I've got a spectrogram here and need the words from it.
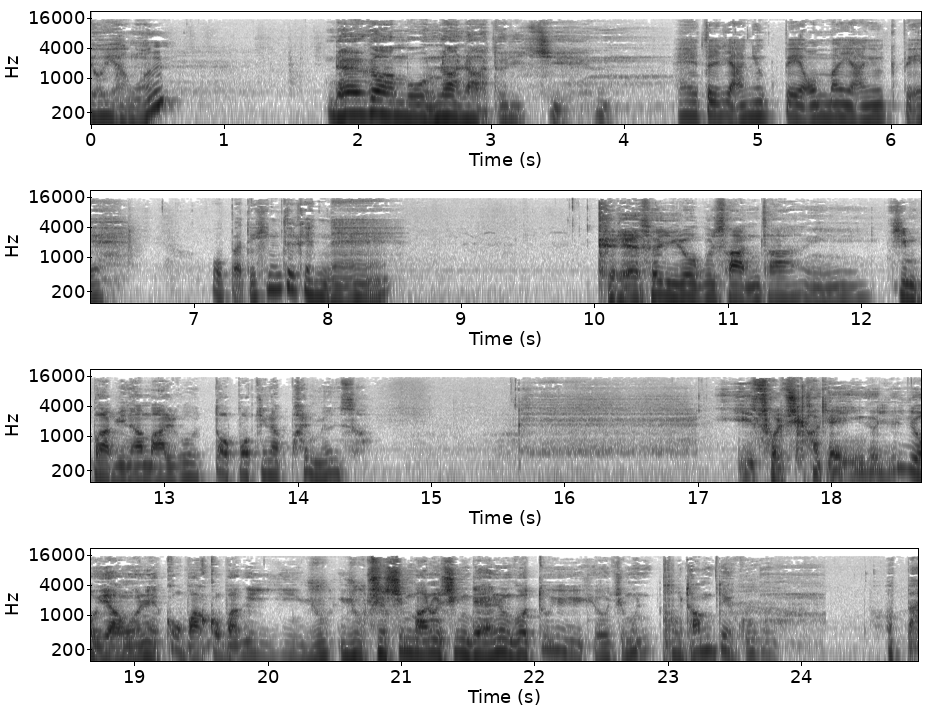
요양원? 내가 못난 아들이지. 애들 양육비, 엄마 양육비. 오빠도 힘들겠네. 그래서 이러고 산다. 김밥이나 말고 떡볶이나 팔면서. 이 솔직하게 이거 요양원에 꼬박꼬박 6, 6, 70만 원씩 내는 것도 요즘은 부담되고. 오빠,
